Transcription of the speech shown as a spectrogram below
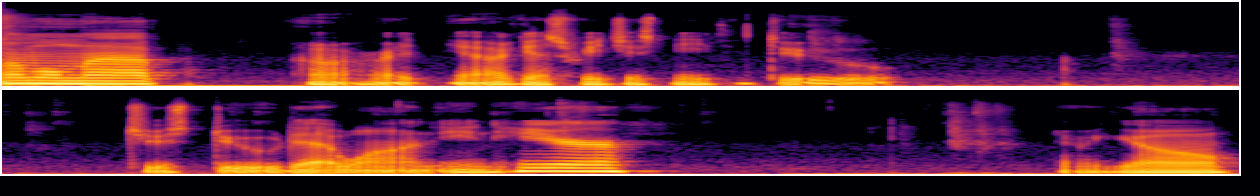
Normal map. All right, yeah, I guess we just need to do just do that one in here. There we go.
